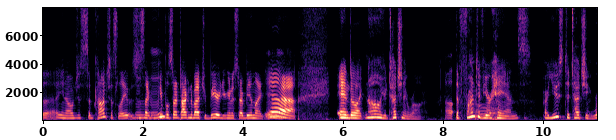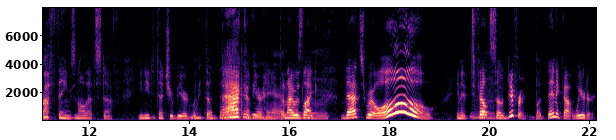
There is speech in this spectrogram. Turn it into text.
uh, you know, just subconsciously. It was just Mm-hmm. like people start talking about your beard, you're gonna start being like, yeah, and they're like, no, you're touching it wrong. Oh. The front of your hands are used to touching rough things and all that stuff." You need to touch your beard with, the, back, of, your hand. And I was like, that's real. Oh! And it felt so different. But then it got weirder.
